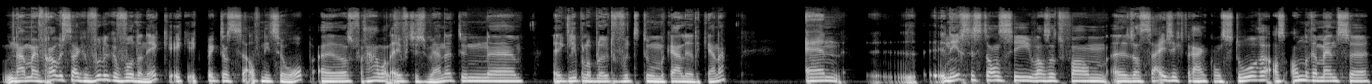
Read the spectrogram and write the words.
nou, mijn vrouw is daar gevoeliger voor dan ik. Ik, ik pik dat zelf niet zo op. Uh, dat was voor haar wel eventjes wennen. Toen, ik liep al op blote voeten toen we elkaar leerden kennen. En in eerste instantie was het van uh, dat zij zich eraan kon storen als andere mensen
